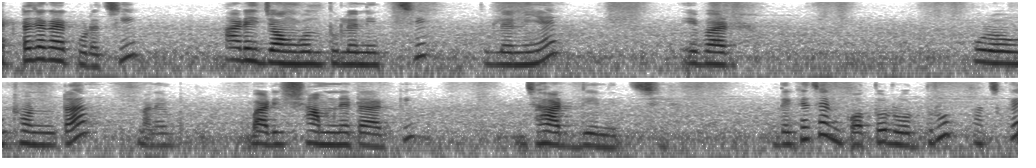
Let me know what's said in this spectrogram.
একটা জায়গায় করেছি আর এই জঙ্গল তুলে নিচ্ছি, তুলে নিয়ে এবার পুরো উঠোনটা মানে বাড়ির সামনেটা আর কি ঝাড় দিয়ে নিচ্ছি। দেখেছেন কত রৌদ্রু আজকে?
